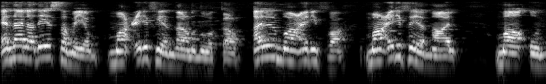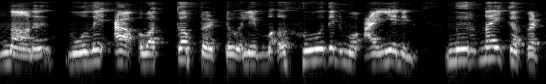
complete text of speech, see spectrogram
എന്നാൽ അതേസമയം മഅരിഫ എന്താണെന്ന് നോക്കാം അൽ മഅരിഫ മഅരിഫ എന്നാൽ മാ ഒന്നാണ്. വക്കപ്പെട്ടു. മുഅയ്യനിൻ നിർണയിക്കപ്പെട്ട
